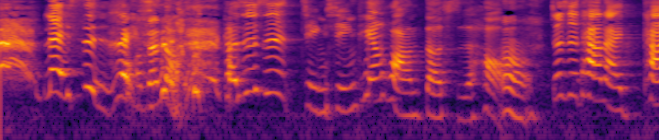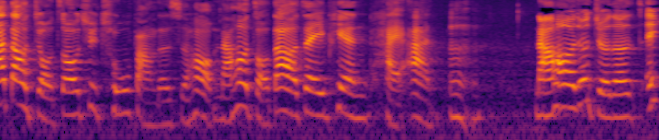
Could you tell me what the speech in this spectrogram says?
类似类似，真的，可是是景行天皇的时候，嗯，就是他来，他到九州去出访的时候，然后走到了这一片海岸，嗯，然后就觉得哎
